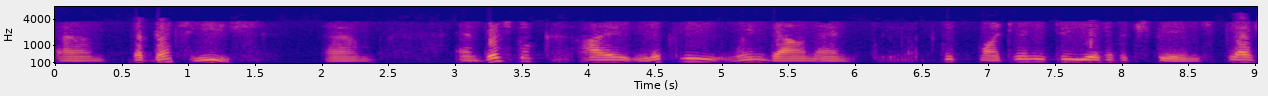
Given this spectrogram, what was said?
Um, but that's his. Um, and this book, I literally went down and took my 22 years of experience plus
